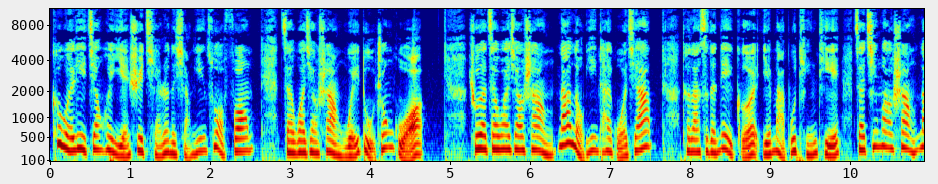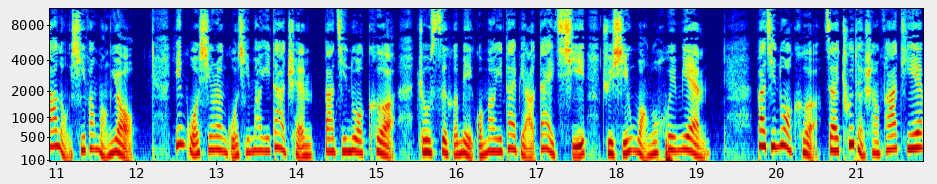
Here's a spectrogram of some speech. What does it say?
科维利将会延续前任的强硬作风，在外交上围堵中国。除了在外交上拉拢印太国家，特拉斯的内阁也马不停蹄在经贸上拉拢西方盟友。英国新任国际贸易大臣巴基诺克周四和美国贸易代表戴奇举行网络会面。巴基诺克在推特上发帖，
